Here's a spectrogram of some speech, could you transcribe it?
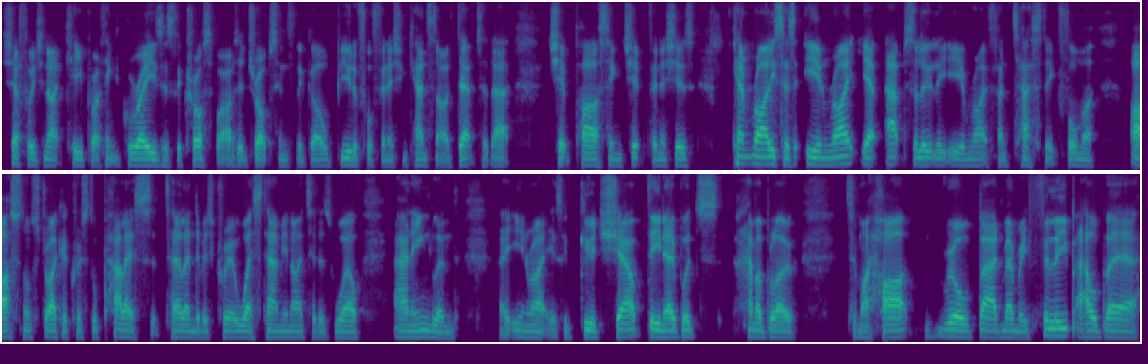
Sheffield United keeper, I think grazes the crossbar as it drops into the goal. Beautiful finish, and Cantona adept at that. Chip passing, chip finishes. Kent Riley says Ian Wright. Yep, absolutely. Ian Wright, fantastic former Arsenal striker, Crystal Palace, tail end of his career, West Ham United as well, and England. Uh, Ian Wright is a good shout. Dean Edwards, hammer blow to my heart. Real bad memory. Philippe Albert,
